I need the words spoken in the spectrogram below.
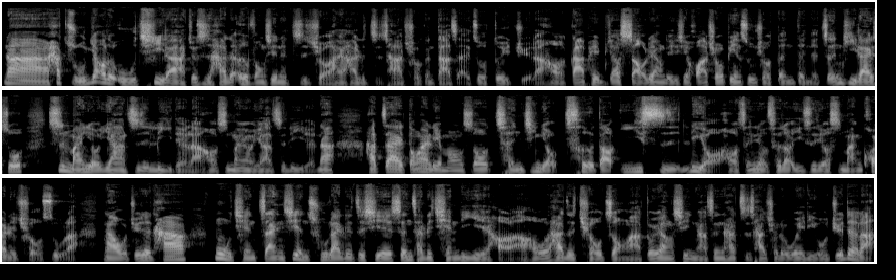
那他主要的武器啦，就是他的二缝线的直球，还有他的直叉球跟大仔做对决，然后搭配比较少量的一些滑球、变速球等等的，整体来说是蛮有压制力的啦，哈，是蛮有压制力的。那他在东岸联盟的时候，曾经有测到一四六，哈。曾经有车到一四六是蛮快的球速啦。那我觉得他目前展现出来的这些身材的潜力也好啦，或他的球种啊、多样性啊，甚至他直叉球的威力，我觉得啦，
